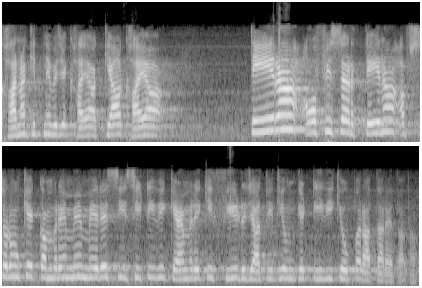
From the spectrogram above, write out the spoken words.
खाना कितने बजे खाया, क्या खाया। तेरह ऑफिसर, तेरह अफसरों के कमरे में मेरे सीसीटीवी कैमरे की फ़ीड जाती थी, उनके टीवी के ऊपर आता रहता था।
